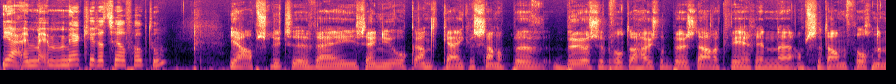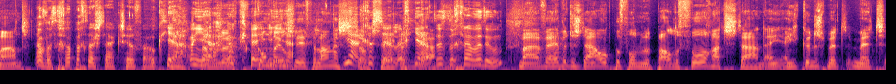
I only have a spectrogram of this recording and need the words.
Ja, en merk je dat zelf ook doen? Ja, absoluut. Uh, wij zijn nu ook aan het kijken. We staan op uh, beurzen, bijvoorbeeld de Huishoudbeurs dadelijk weer in uh, Amsterdam volgende maand. Oh, wat grappig. Daar sta ik zelf ook. Ja, ja, nou, leuk. Okay, Kom bij ons even langs. Ja, gezellig. Ja, ja, dus dat gaan we doen. Maar we hebben dus daar ook bijvoorbeeld een bepaalde voorraad staan. En, en je kunt dus met, met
